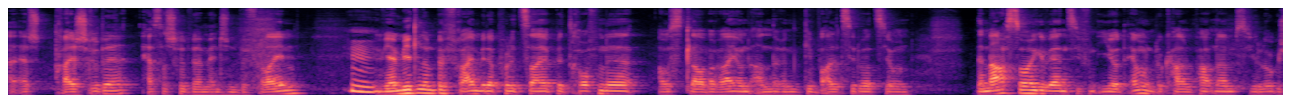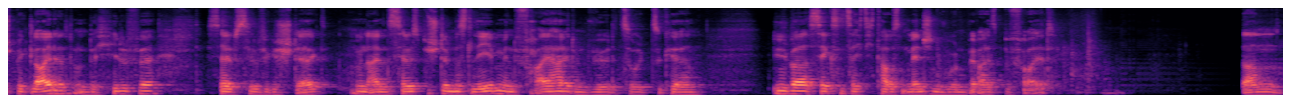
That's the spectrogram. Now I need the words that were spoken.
erst drei Schritte. Erster Schritt wäre Menschen befreien. Hm. Wir ermitteln und befreien mit der Polizei Betroffene aus Sklaverei und anderen Gewaltsituationen. Der Nachsorge werden sie von IJM und lokalen Partnern psychologisch begleitet und durch Hilfe, Selbsthilfe gestärkt, um in ein selbstbestimmtes Leben in Freiheit und Würde zurückzukehren. Über 66.000 Menschen wurden bereits befreit. Dann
